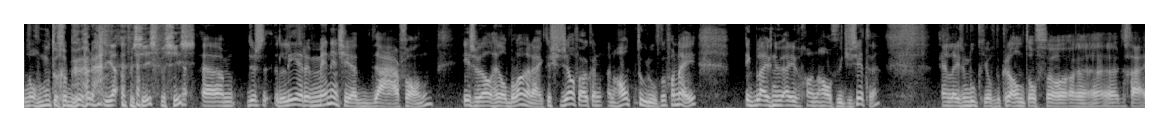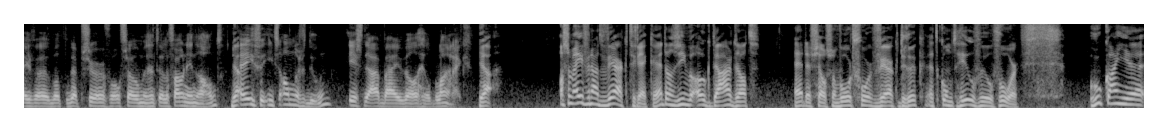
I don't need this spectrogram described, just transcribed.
nog moeten gebeuren. Ja, precies, precies. Um, dus leren managen daarvan is wel heel belangrijk. Dus jezelf ook een, een halt toeroepen van... nee, ik blijf nu even gewoon een half uurtje zitten... en lees een boekje of de krant of ga even wat websurfen of zo met een telefoon in de hand. Ja. Even iets anders doen is daarbij wel heel belangrijk. Ja. Als we hem even naar het werk trekken, dan zien we ook daar dat... Hè, er is zelfs een woord voor, werkdruk. Het komt heel veel voor. Hoe kan je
